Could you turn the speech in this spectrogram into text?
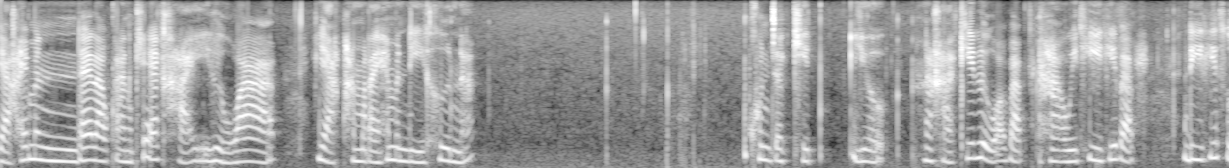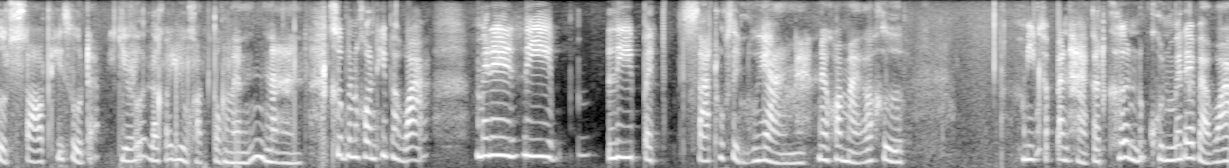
อยากให้มันได้รับการแก้ไขหรือว่าอยากทำอะไรให้มันดีขึ้นน่ะคุณจะคิดเยอะนะคะ คิดหรือว่าแบบหาวิธีที่แบบดีที่สุดซอฟที่สุดอะเยอะแล้วก็อยู่กับตรงนั้นนาน คือเป็นคนที่แบบว่า ไม่ได้รีบรีบไปซัดทุกสิ่งทุกอย่างนะ ในความหมายก็คือ มีปัญหาเกิดขึ้น คุณไม่ได้แบบว่า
